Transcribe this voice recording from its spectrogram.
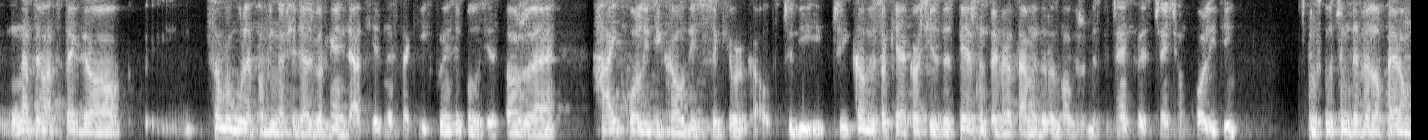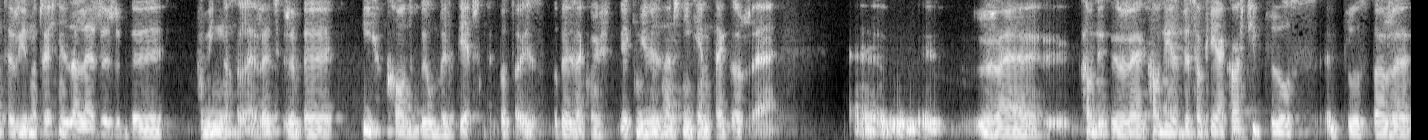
na temat tego, co w ogóle powinno się dziać w organizacji. Jeden z takich principles jest to, że high quality code is secure code, czyli, czyli kod wysokiej jakości jest bezpieczny. Tutaj wracamy do rozmowy, że bezpieczeństwo jest częścią quality. W związku z czym deweloperom też jednocześnie zależy, żeby, powinno zależeć, żeby ich kod był bezpieczny, bo to jest, bo to jest jakąś, jakimś wyznacznikiem tego, że, e, że, kod, że kod jest wysokiej jakości, plus, plus to, że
